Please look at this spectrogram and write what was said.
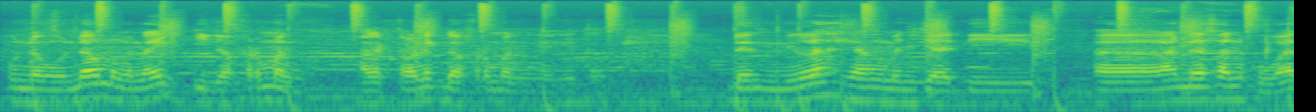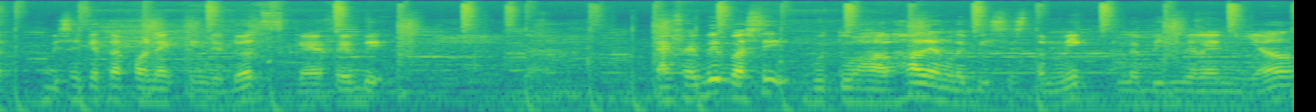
undang-undang mengenai e-government, electronic government kayak gitu. Dan inilah yang menjadi eh, landasan kuat bisa kita connecting the dots ke FEB. Nah, FEB pasti butuh hal-hal yang lebih sistemik, lebih milenial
